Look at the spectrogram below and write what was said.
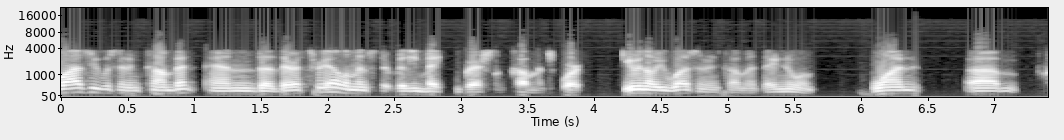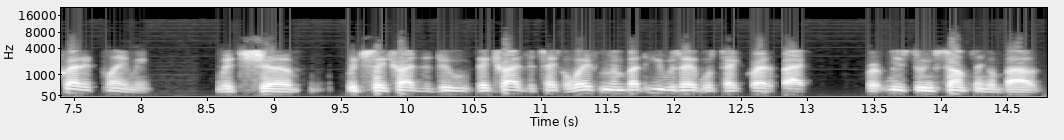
Suozzi was an incumbent, and uh, there are three elements that really make congressional incumbents work. Even though he was an incumbent, they knew him. One, um, credit claiming, which uh, which they tried to do. They tried to take away from him, but he was able to take credit back for at least doing something about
